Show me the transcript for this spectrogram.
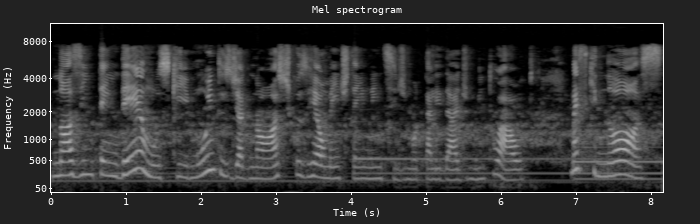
nós entendemos que muitos diagnósticos realmente têm um índice de mortalidade muito alto, mas que nós,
